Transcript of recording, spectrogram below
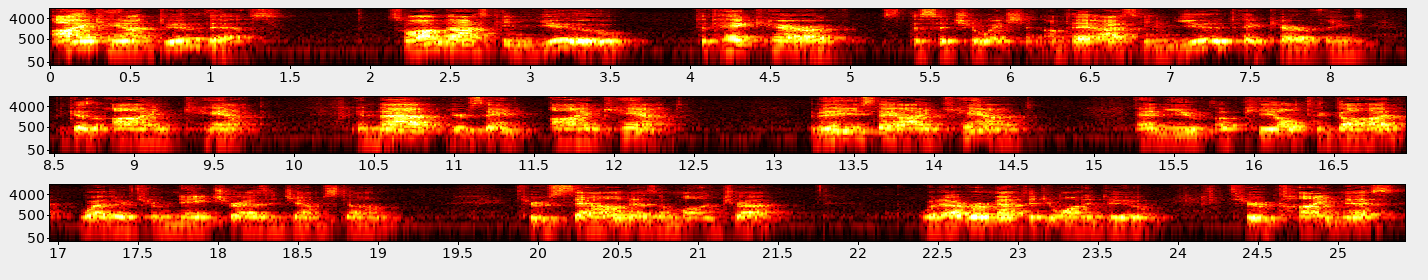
I can't do this. So I'm asking you to take care of the situation. I'm asking you to take care of things because I can't. In that, you're saying, I can't. The minute you say, I can't, and you appeal to God, whether through nature as a gemstone, through sound as a mantra, whatever method you want to do, through kindness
